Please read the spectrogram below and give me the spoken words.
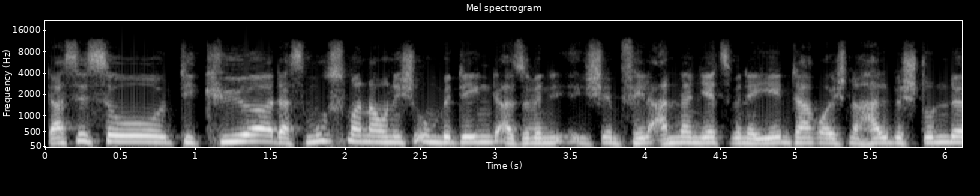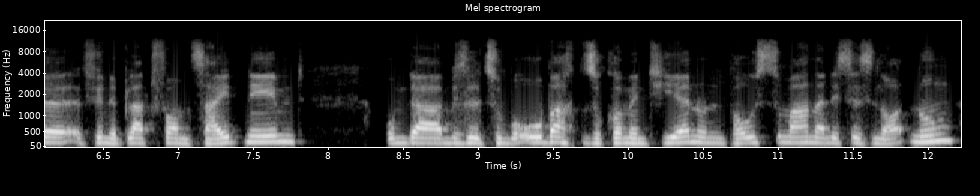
das ist so die Kür, das muss man auch nicht unbedingt. Also wenn ich empfehle anderen jetzt, wenn ihr jeden Tag euch eine halbe Stunde für eine Plattform Zeit nehmt, um da ein bisschen zu beobachten, zu kommentieren und einen Post zu machen, dann ist das in Ordnung.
